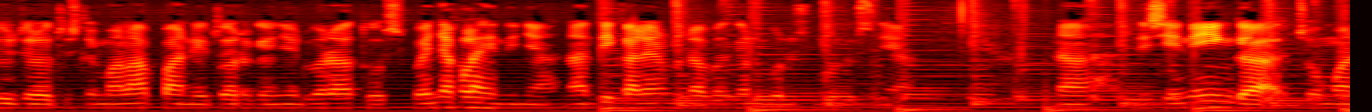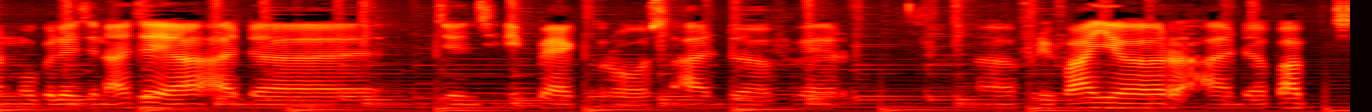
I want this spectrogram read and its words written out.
758 itu harganya 200 banyak lah intinya nanti kalian mendapatkan bonus-bonusnya. Nah di sini nggak cuman Mobile Legend aja ya ada Genshin Impact terus ada Fair, uh, Free Fire ada PUBG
